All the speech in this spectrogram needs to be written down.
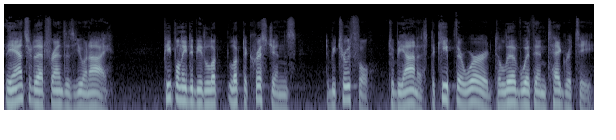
the answer to that, friends, is you and I. People need to be look, look to Christians to be truthful, to be honest, to keep their word, to live with integrity.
